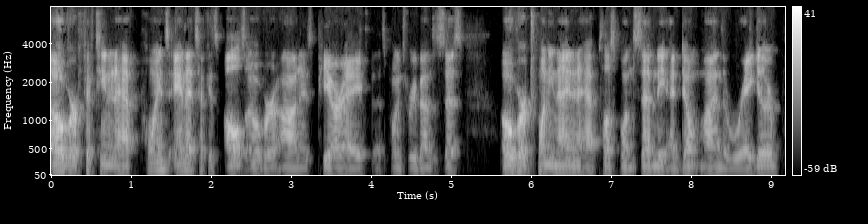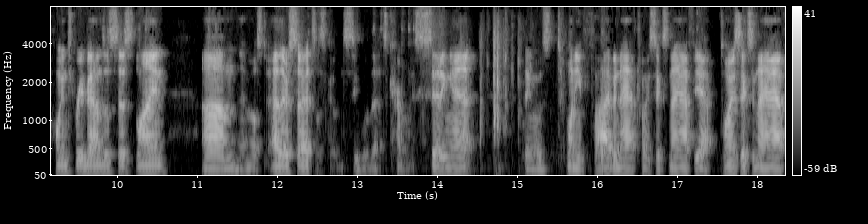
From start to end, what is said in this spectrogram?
over 15 and a half points, and I took his alt over on his PRA. That's points, rebounds, assists. Over 29 and a half plus 170. I don't mind the regular points, rebounds, assist line. Um, most other sites, let's go and see what that's currently sitting at. I think it was 25 and a half, 26 and a half. Yeah, 26 and a half,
